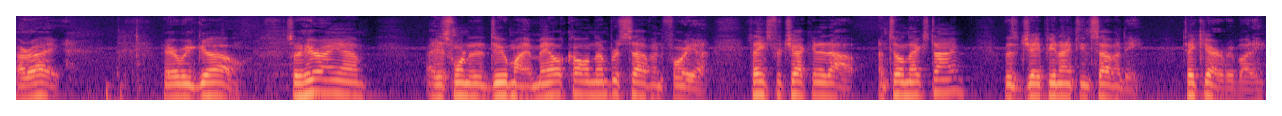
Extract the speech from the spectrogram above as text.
All right, there we go. So here I am. I just wanted to do my mail call number seven for you. Thanks for checking it out. Until next time, this is JP1970. Take care, everybody.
